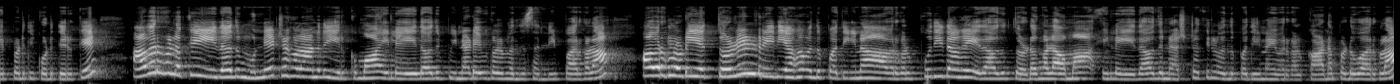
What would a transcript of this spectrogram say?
ஏற்படுத்தி கொடுத்திருக்கு? அவர்களுக்கு ஏதாவது முன்னேற்றங்களானது இருக்குமா? இல்லை ஏதாவது பின்னடைவுகள் வந்து சந்திப்பார்களா? அவர்களுடைய தொழில் ரீதியாக வந்து பார்த்திங்கன்னா அவர்கள் புதிதாக ஏதாவது தொடங்கலாமா? இல்லை ஏதாவது நஷ்டத்தில் வந்து பார்த்திங்கன்னா இவர்கள் காணப்படுவார்களா?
